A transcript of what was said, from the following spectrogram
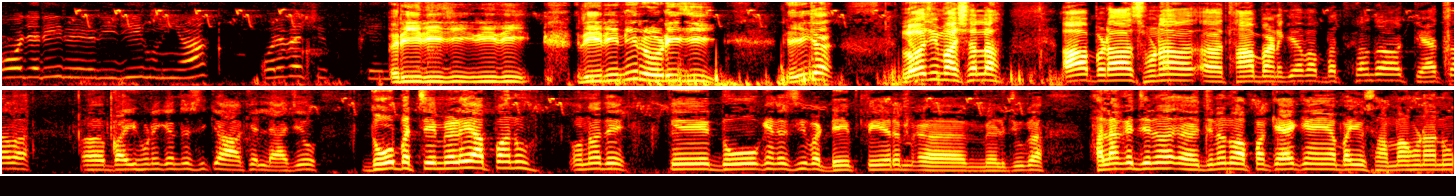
ਉਹ ਜਿਹੜੀ ਰੇੜੀ ਜੀ ਹੋਣੀ ਆ ਉਹਦੇ ਵਿੱਚ ਫੇਰ ਰੀਰੀ ਜੀ ਰੀਰੀ ਰੀਰੀ ਨਹੀਂ ਰੋੜੀ ਜੀ। ਠੀਕ ਹੈ? ਲੋ ਜੀ ਮਾਸ਼ਾਅੱਲਾ ਆ ਬੜਾ ਸੋਹਣਾ ਥਾਂ ਬਣ ਗਿਆ ਵਾ। ਬੱਤਖਾਂ ਦਾ ਕਹਿਤਾ ਵਾ। ਬਾਈ ਹੁਣੇ ਕਹਿੰਦੇ ਸੀ ਕਿ ਆ ਕੇ ਲੈ ਜਿਓ। ਦੋ ਬੱਚੇ ਮਿਲੇ ਆਪਾਂ ਨੂੰ ਉਹਨਾਂ ਦੇ ਤੇ ਦੋ ਕਹਿੰਦੇ ਸੀ ਵੱਡੇ ਪੇਰ ਮਿਲ ਜੂਗਾ। ਹਾਲਾਂਕਿ ਜਿਹਨਾਂ ਜਿਨ੍ਹਾਂ ਨੂੰ ਆਪਾਂ ਕਹਿ ਕੇ ਆਏ ਆ ਬਾਈ ਉਸਾਮਾ ਹੁਣਾਂ ਨੂੰ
